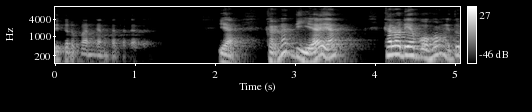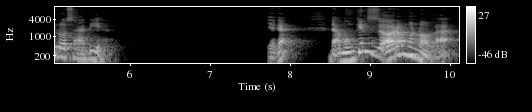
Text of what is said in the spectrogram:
dikedepankan kata-kata. Ya, karena dia ya, kalau dia bohong itu dosa dia. Ya kan? Tidak mungkin seseorang menolak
